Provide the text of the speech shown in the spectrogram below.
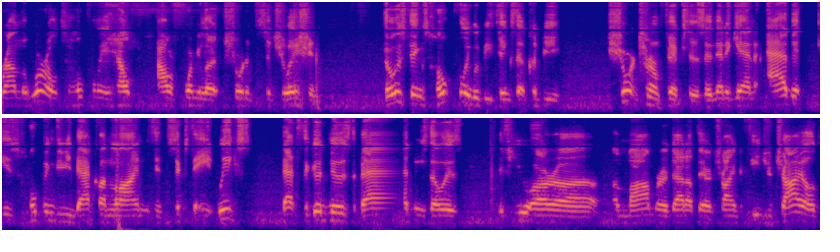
around the world to hopefully help our formula shortage situation those things hopefully would be things that could be short-term fixes. And then again, Abbott is hoping to be back online within six to eight weeks. That's the good news. The bad news, though, is if you are a, a mom or a dad out there trying to feed your child,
